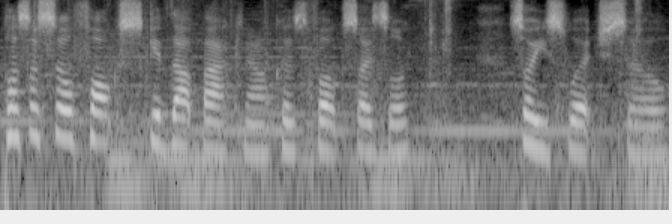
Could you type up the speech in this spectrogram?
Plus, I saw Fox give that back now because Fox I saw saw you switch. So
